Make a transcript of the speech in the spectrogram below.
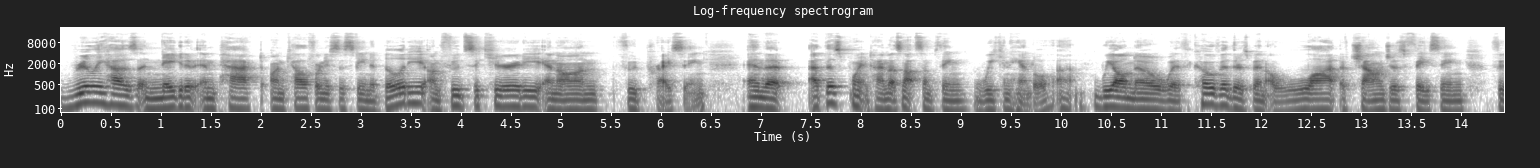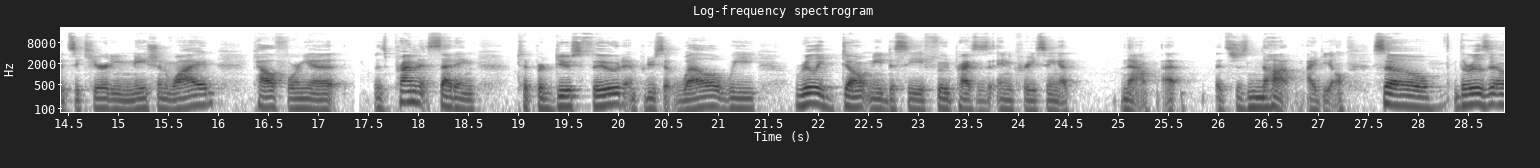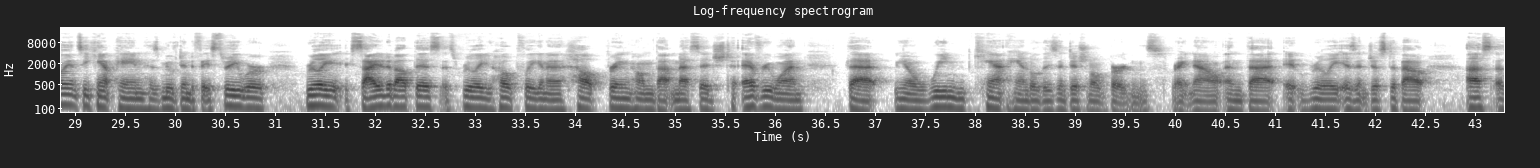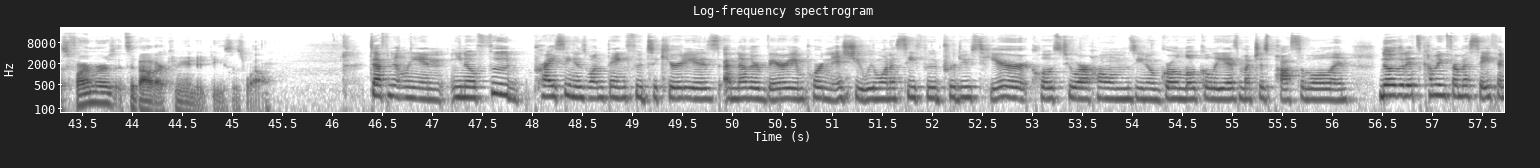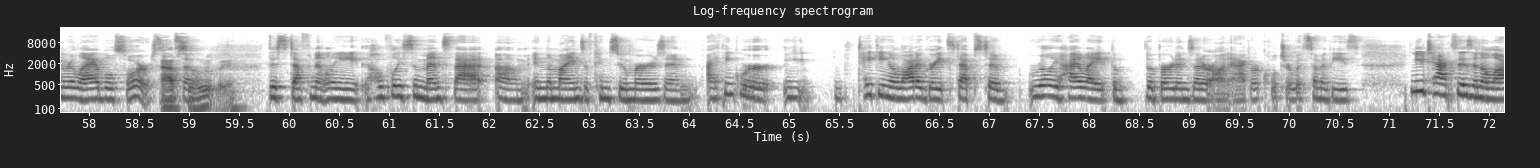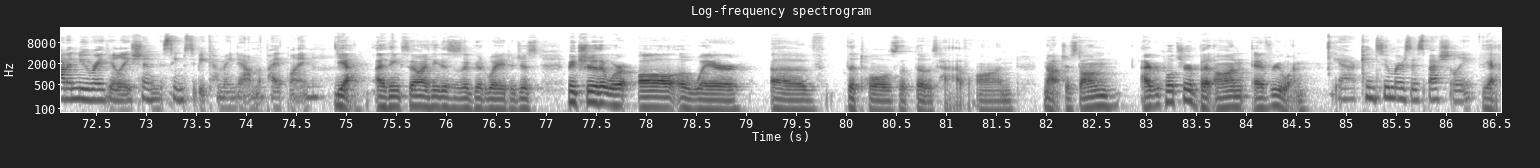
really has a negative impact on California's sustainability, on food security, and on food pricing. And that at this point in time, that's not something we can handle. Um, we all know with COVID, there's been a lot of challenges facing food security nationwide. California is prominent setting to produce food and produce it well. We really don't need to see food prices increasing at now. At, it's just not ideal. So the resiliency campaign has moved into phase three. We're really excited about this. It's really hopefully going to help bring home that message to everyone that you know we can't handle these additional burdens right now and that it really isn't just about us as farmers it's about our communities as well. Definitely and you know food pricing is one thing food security is another very important issue. We want to see food produced here close to our homes you know grown locally as much as possible and know that it's coming from a safe and reliable source absolutely so this definitely hopefully cements that um, in the minds of consumers and i think we're taking a lot of great steps to really highlight the, the burdens that are on agriculture with some of these new taxes and a lot of new regulation seems to be coming down the pipeline. Yeah, I think so. I think this is a good way to just make sure that we're all aware of the tolls that those have on not just on agriculture but on everyone. Yeah, consumers especially. Yeah.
